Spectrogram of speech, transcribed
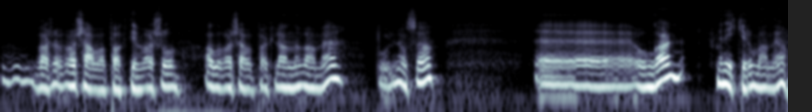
Warszawapakt-invasjon. Alle Warszawapakt-landene var med, Polen også. Eh, Ungarn, men ikke Romania.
